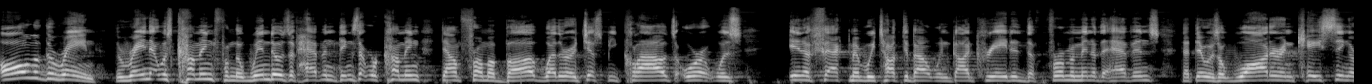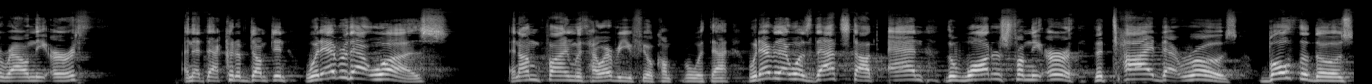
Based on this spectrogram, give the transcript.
all of the rain, the rain that was coming from the windows of heaven, things that were coming down from above, whether it just be clouds or it was in effect, remember we talked about when God created the firmament of the heavens, that there was a water encasing around the earth and that that could have dumped in. Whatever that was, and I'm fine with however you feel comfortable with that. Whatever that was, that stopped and the waters from the earth, the tide that rose, both of those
